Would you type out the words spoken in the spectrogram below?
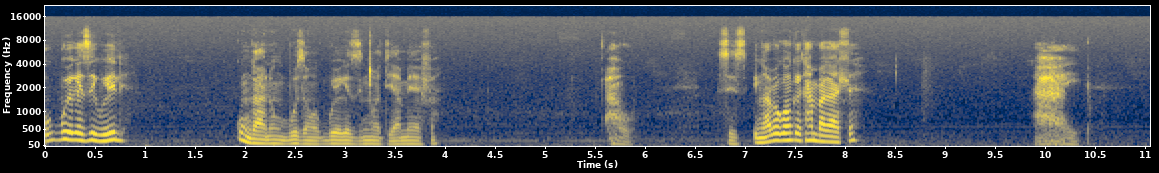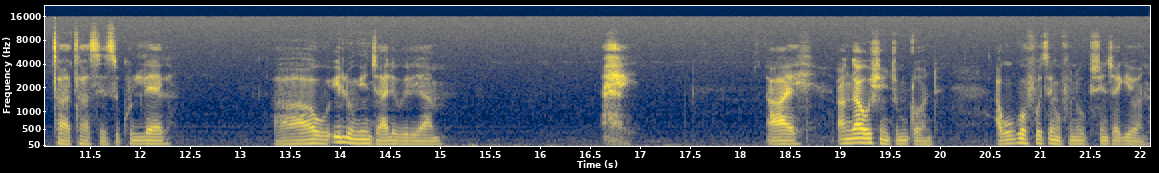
Ukubuyekeza iwili? Kungani ungibuza ngokubuyekeza incwadi yami efa? Awu. Sis, ingabe konke kuhamba kahle? Hayi. Cha cha sisikhululeka. Hawu, ilungi njalo William. Hayi. Hayi, angawushintsha umqondo. Akukho futhi engifuna ukushintsha kuyona.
